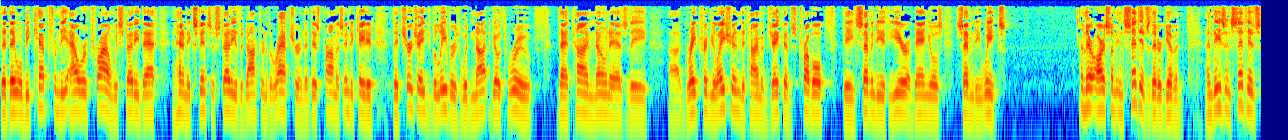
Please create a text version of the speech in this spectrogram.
that they will be kept from the hour of trial. And we studied that and had an extensive study of the doctrine of the rapture and that this promise indicated that church age believers would not go through that time known as the uh, Great Tribulation, the time of Jacob's trouble, the 70th year of Daniel's 70 weeks. And there are some incentives that are given. And these incentives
